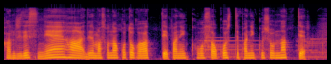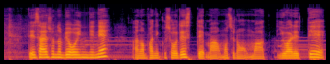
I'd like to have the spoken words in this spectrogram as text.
感じですね。はい、でまあそんなことがあってパニック発作を起こしてパニック症になってで最初の病院でねあのパニック症ですって、まあ、もちろんまあ言われて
